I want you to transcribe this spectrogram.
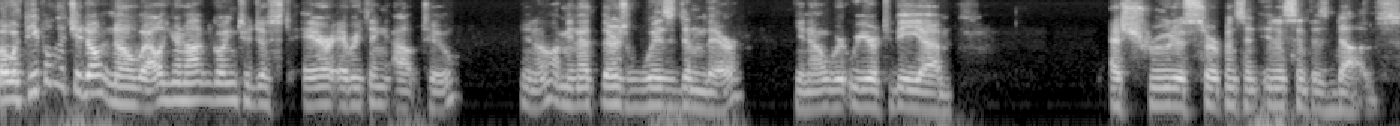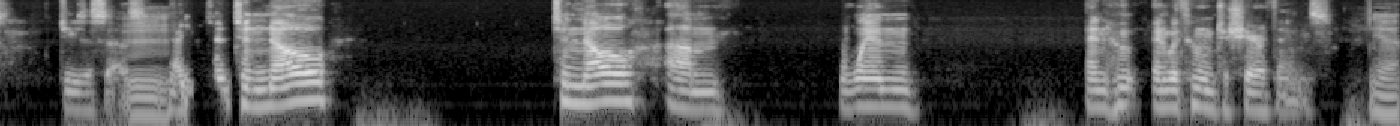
but with people that you don't know well, you're not going to just air everything out to. You know, I mean that there's wisdom there. You know, we, we are to be um as shrewd as serpents and innocent as doves jesus says mm. now, to, to, know to know um, when and who and with whom to share things yeah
